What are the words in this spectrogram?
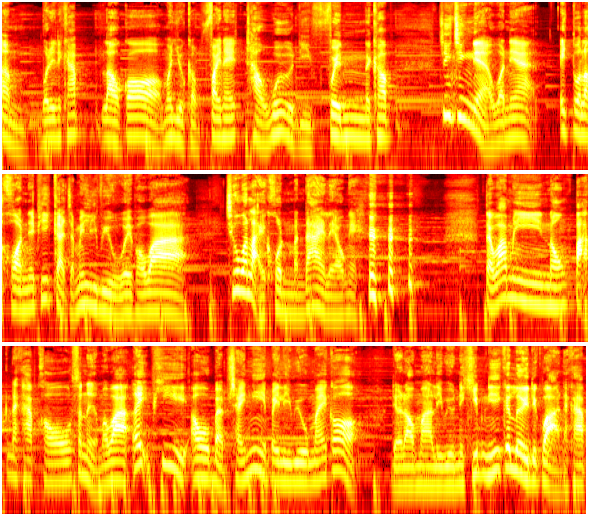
อ่ำวันนี้นะครับ เราก็มาอยู่กับ Final Tower Defense นะครับ จริง ๆ เนี่ย วันเนี้ยไอตัวละครเนี่ยพี่กะจะไม่รีวิวเว้ยเพราะว่า เชื่อว่าหลายคนมันได้แล้วไง แต่ว่ามีน้องปักนะครับเขาเสนอมาว่า เอ้ยพี่เอาแบบใช้นี่ไปรีวิวไหมก็เดี๋ยวเรามารีวิวในคลิปนี้กันเลยดีกว่านะครับ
